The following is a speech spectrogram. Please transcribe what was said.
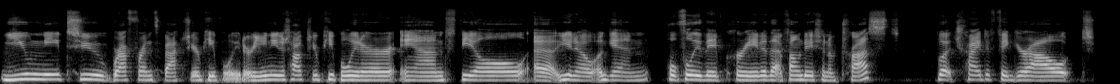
you need to reference back to your people leader. You need to talk to your people leader and feel, uh, you know, again, hopefully they've created that foundation of trust but try to figure out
